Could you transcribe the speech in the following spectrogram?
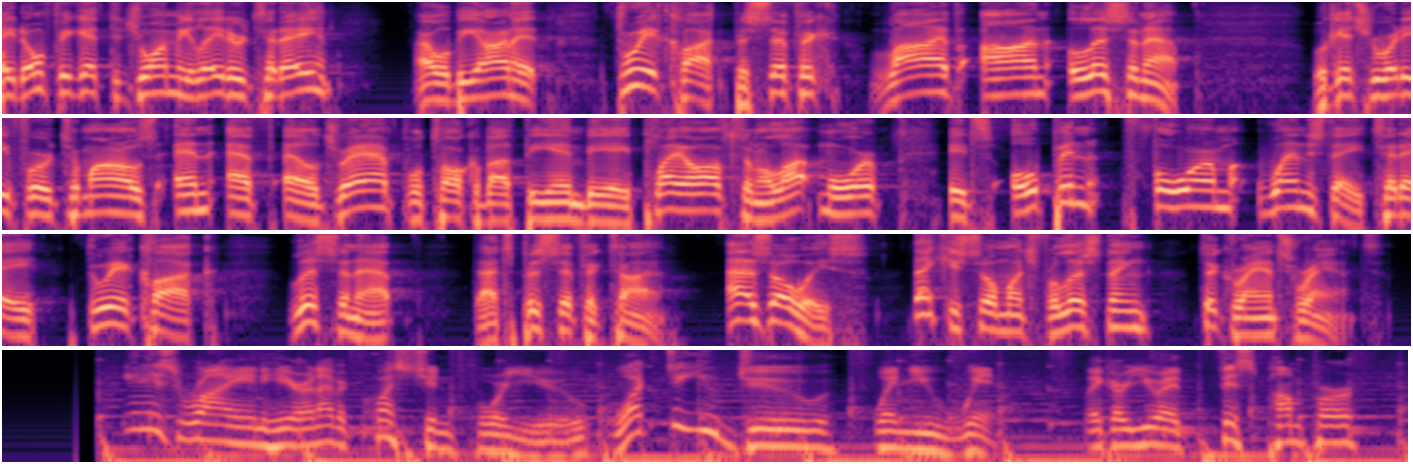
Hey, don't forget to join me later today. I will be on at 3 o'clock Pacific, live on Listen App. We'll get you ready for tomorrow's NFL draft. We'll talk about the NBA playoffs and a lot more. It's Open Forum Wednesday today, 3 o'clock. Listen App. That's Pacific time. As always, thank you so much for listening to Grant's Rant. It is Ryan here, and I have a question for you. What do you do when you win? Like, are you a fist pumper?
